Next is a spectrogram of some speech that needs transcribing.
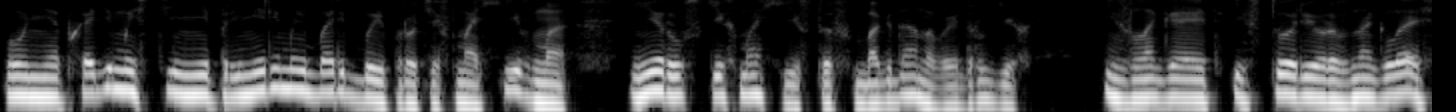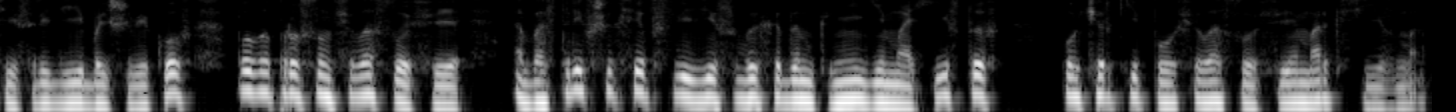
о необходимости непримиримой борьбы против махизма и русских махистов Богданова и других – излагает историю разногласий среди большевиков по вопросам философии, обострившихся в связи с выходом книги махистов Очерки по философии марксизма.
